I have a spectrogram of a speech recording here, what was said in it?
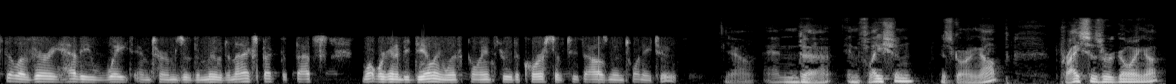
still a very heavy weight in terms of the mood. And I expect that that's what we're going to be dealing with going through the course of 2022. Yeah, and uh, inflation is going up. Prices are going up.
